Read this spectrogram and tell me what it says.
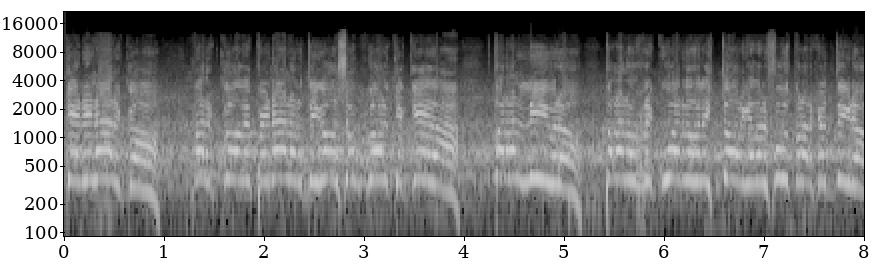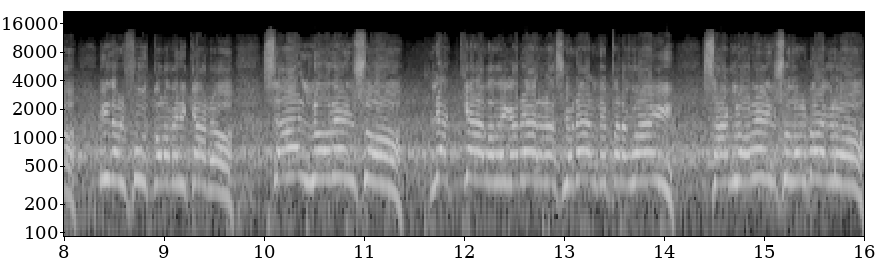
que en el arco marcó de penal Ortigosa un gol que queda para el libro, para los recuerdos de la historia del fútbol argentino y del fútbol americano. San Lorenzo le acaba de ganar a Nacional de Paraguay. San Lorenzo del Magro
